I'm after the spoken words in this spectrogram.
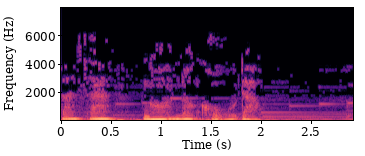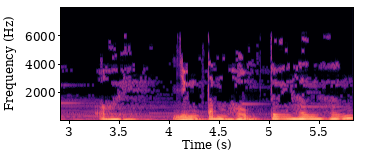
xa xa ngó nó khổ đau Ôi những tâm hồn tươi hân hấn,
